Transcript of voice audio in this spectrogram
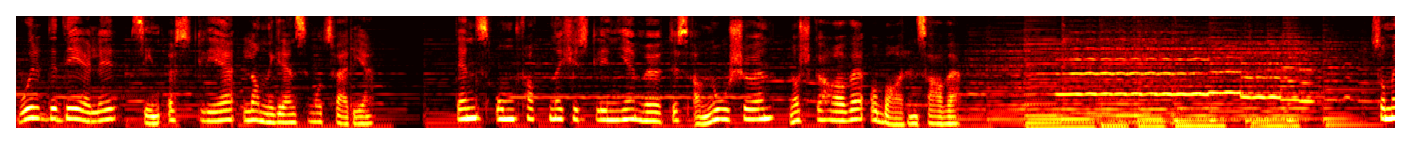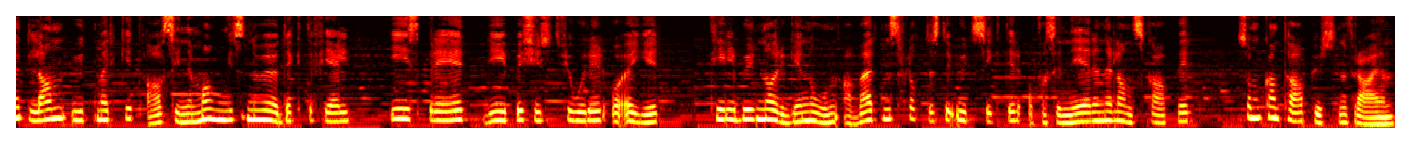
hvor det deler sin østlige landegrense mot Sverige. Dens omfattende kystlinje møtes av Nordsjøen, Norskehavet og Barentshavet. Som et land utmerket av sine mange snødekte fjell, isbreer, dype kystfjorder og øyer, tilbyr Norge noen av verdens flotteste utsikter og fascinerende landskaper som kan ta pusten fra en.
